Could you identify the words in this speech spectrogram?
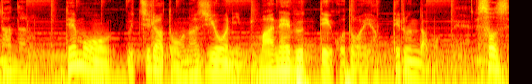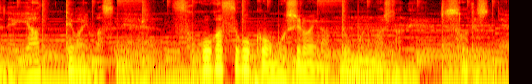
なんだろう。でもうちらと同じように真似ぶっていうことはやってるんだもんね。そうですね。やってはいますね。そこがすごく面白いなって思いましたね、そうですね。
